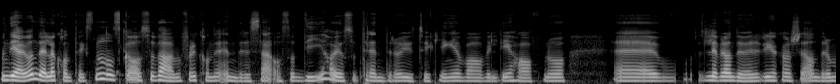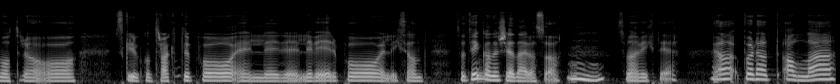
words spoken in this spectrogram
Men de er jo en del av konteksten og skal også være med, for det kan jo endre seg. Også de har jo også trender og utviklinger. Hva vil de ha for noe? Eh, leverandører har kanskje andre måter å, å skrive kontrakter på eller levere på. Eller, så ting kan jo skje der også, mm. som er viktige. Ja, for at alle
